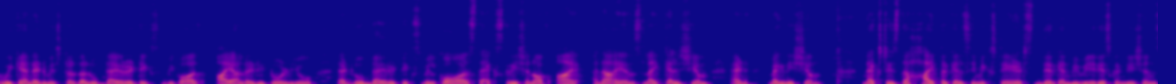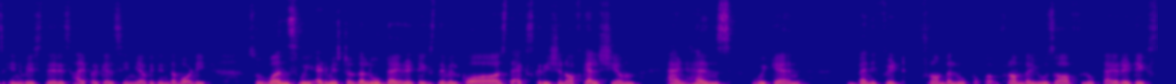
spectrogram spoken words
we can administer the loop diuretics because I already told you that loop diuretics will cause the excretion of anions like calcium and magnesium. Next is the hypercalcemic states. There can be various conditions in which there is hypercalcemia within the body. So once we administer the loop diuretics, they will cause the excretion of calcium and hence we can benefit from the loop uh, from the use of loop diuretics.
